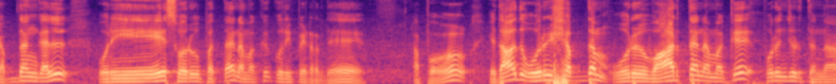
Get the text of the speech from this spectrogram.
சப்தங்கள் ஒரே ஸ்வரூபத்தை நமக்கு குறிப்பிடுறது. அப்போது ஏதாவது ஒரு சப்தம் ஒரு வார்த்தை நமக்கு புரிஞ்சுடுத்துன்னா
